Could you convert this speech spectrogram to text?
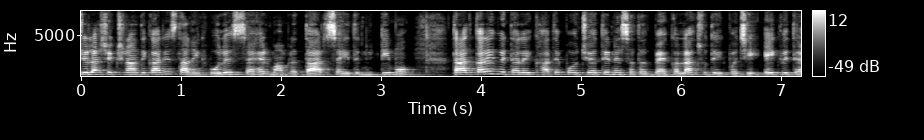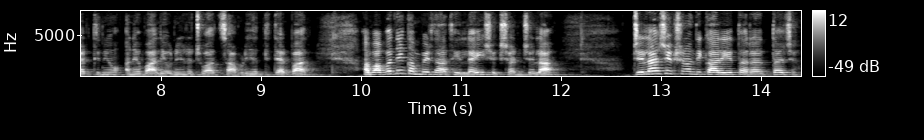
જિલ્લા શિક્ષણાધિકારી, સ્થાનિક પોલીસ, શહેર મામલતદાર સહિતની ટીમો તાત્કાલિક વિદ્યાલય ખાતે પહોંચી હતી અને સતત બે કલાક સુધી એક પછી એક વિદ્યાર્થીનીઓ અને વાલીઓની રજૂઆત સાંભળી હતી. ત્યારબાદ આ બાબતને ગંભીરતાથી લઈ શિક્ષણ જિલ્લા જિલ્લા શિક્ષણાધિકારીએ તરત જ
